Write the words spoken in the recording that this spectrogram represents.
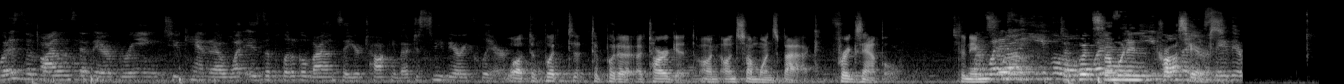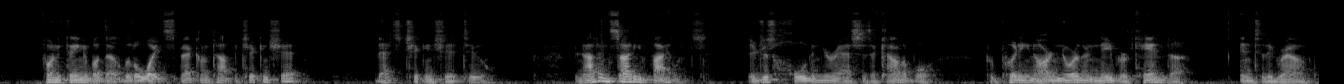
What is the violence that they are bringing to Canada? What is the political violence that you're talking about, just to be very clear? Well, to put, to put a, a target on, on someone's back, for example, to name. What is the evil? to put what is someone in evil that crosshairs. Funny thing about that little white speck on top of chicken shit, that's chicken shit too. They're not inciting violence. They're just holding your asses accountable for putting our northern neighbor, Canada, into the ground.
